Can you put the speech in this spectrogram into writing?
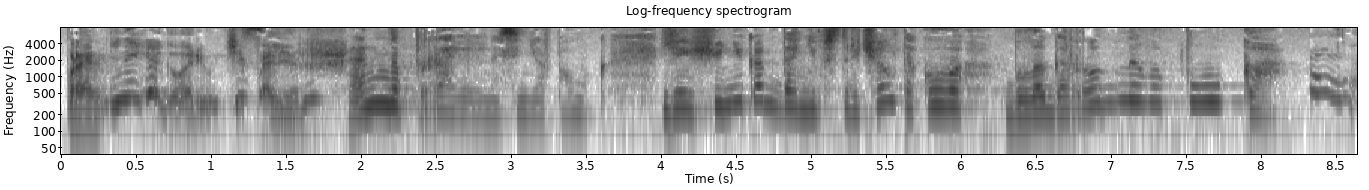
Правильно я говорю, Чиполлино? Совершенно правильно, сеньор Паук. Я еще никогда не встречал такого благородного паука. Ну,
